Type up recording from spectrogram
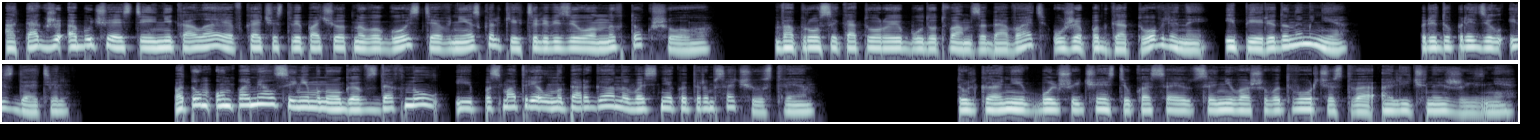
а также об участии Николая в качестве почетного гостя в нескольких телевизионных ток-шоу. Вопросы, которые будут вам задавать, уже подготовлены и переданы мне, предупредил издатель. Потом он помялся немного, вздохнул и посмотрел на Тарганова с некоторым сочувствием. Только они большей частью касаются не вашего творчества, а личной жизни.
